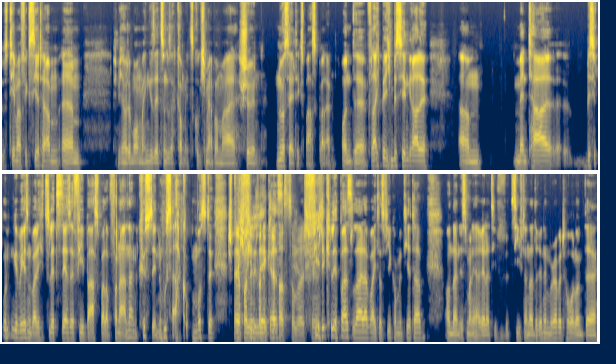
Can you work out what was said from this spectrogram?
das Thema fixiert haben. Ähm, habe ich mich heute Morgen mal hingesetzt und gesagt, komm, jetzt gucke ich mir einfach mal schön nur Celtics Basketball an. Und äh, vielleicht bin ich ein bisschen gerade ähm, mental ein äh, bisschen unten gewesen, weil ich zuletzt sehr, sehr viel Basketball von einer anderen Küste in den USA gucken musste. Sprich, ja, von, viele von den Clippers zum Beispiel. Viele Clippers leider, weil ich das viel kommentiert habe. Und dann ist man ja relativ tief dann da drin im Rabbit Hole und äh,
